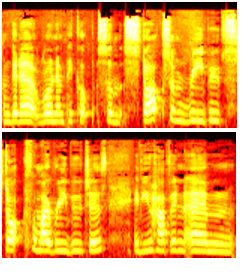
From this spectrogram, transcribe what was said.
I'm going to run and pick up some stock, some reboot stock for my rebooters. If you haven't um,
